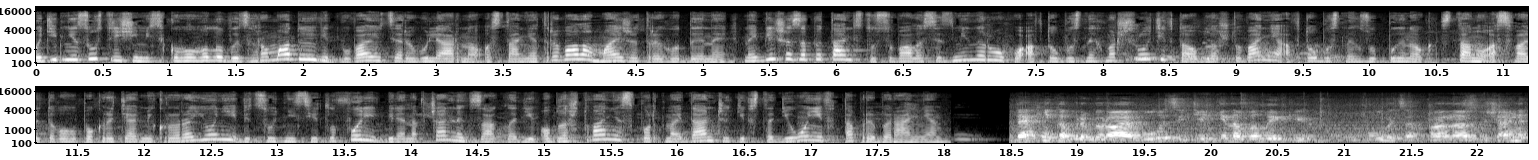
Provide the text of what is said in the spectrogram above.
Подібні зустрічі міського голови з громадою відбуваються регулярно. Остання тривала майже три години. Найбільше запитань стосувалося зміни руху автобусних маршрутів та облаштування автобусних зупинок, стану асфальтового покриття в мікрорайоні, відсутність світлофорів біля навчальних закладів, облаштування спортмайданчиків, стадіонів та прибирання. Техніка прибирає вулиці тільки на великих вулицях, а на звичайних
